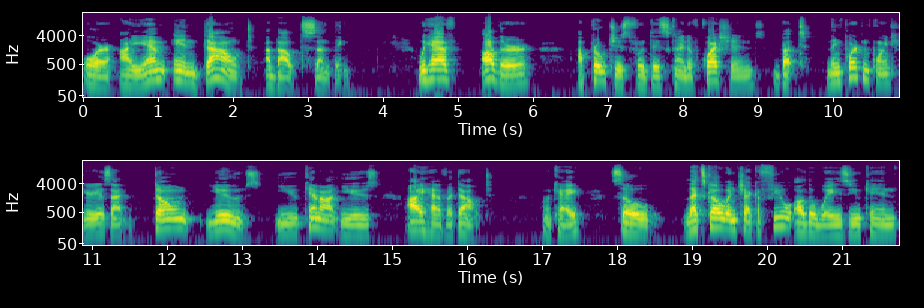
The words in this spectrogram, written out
or I am in doubt about something. We have other approaches for this kind of questions, but the important point here is that don't use, you cannot use I have a doubt. Okay. So let's go and check a few other ways you can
